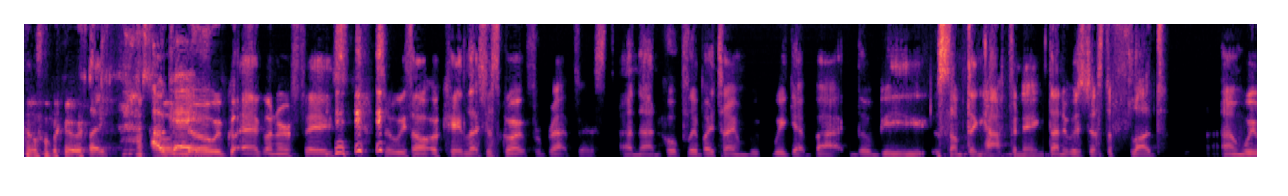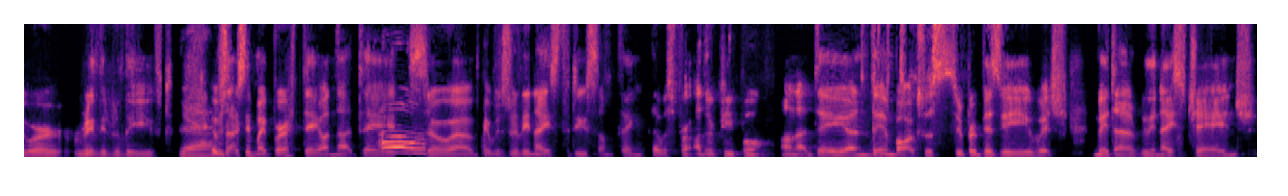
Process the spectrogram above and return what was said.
we were like, oh Okay. no, we've got egg on our face. so we thought, okay, let's just go out for breakfast. And then hopefully by the time we, get back, there'll be something happening. Then it was just a flood. And we were really relieved. Yeah. It was actually my birthday on that day. Oh. So uh, it was really nice to do something that was for other people on that day. And the inbox was super busy, which made a really nice change.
